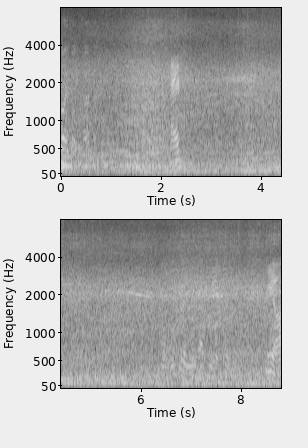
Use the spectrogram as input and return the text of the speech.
ร้อยสองพัน ไหน ลงเส้นเลยครับเส้น นี่เหรอ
